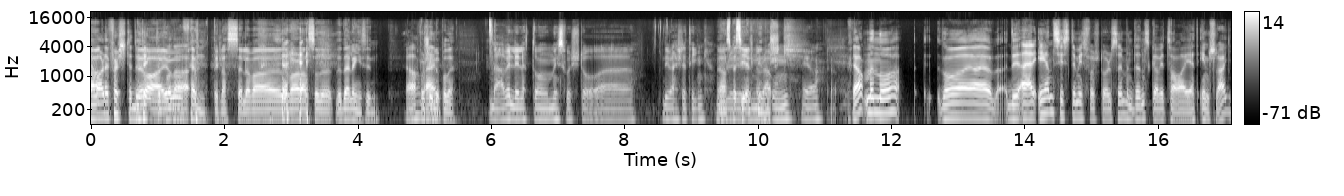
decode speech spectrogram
det var det første du Det var tenkte jo på da. femte klasse, eller hva det var. Altså, det, det er lenge siden. Ja, Får skylde på det. Det er veldig lett å misforstå eh, diverse ting. Ja, spesielt du er nynorsk. ung. Ja. ja, men nå, nå eh, Det er én siste misforståelse, men den skal vi ta i et innslag.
